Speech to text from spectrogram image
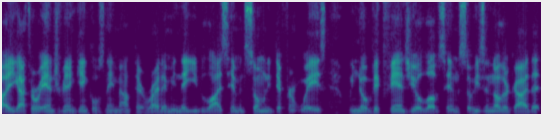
uh, you got to throw andrew van ginkel's name out there right? I mean they utilize him in so many different ways we know vic fangio loves him so he's another guy that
